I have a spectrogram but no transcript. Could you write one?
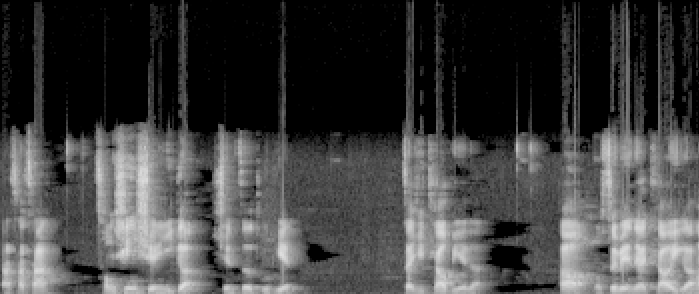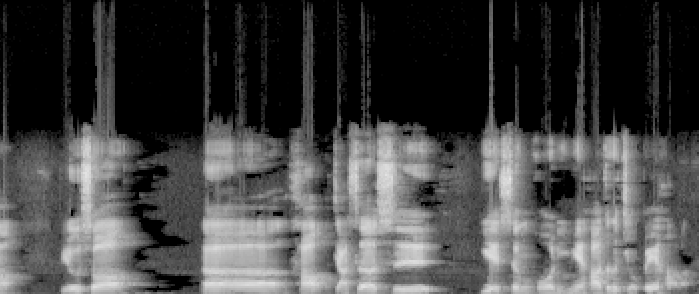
打叉叉，重新选一个选择图片。再去挑别的，好，我随便再挑一个哈，比如说，呃，好，假设是夜生活里面，好，这个酒杯好了，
